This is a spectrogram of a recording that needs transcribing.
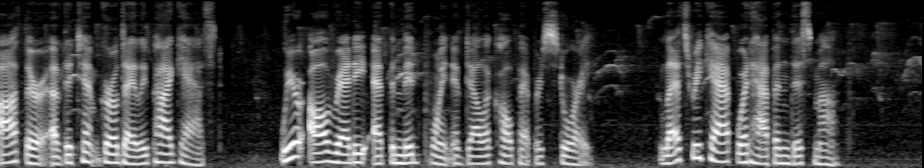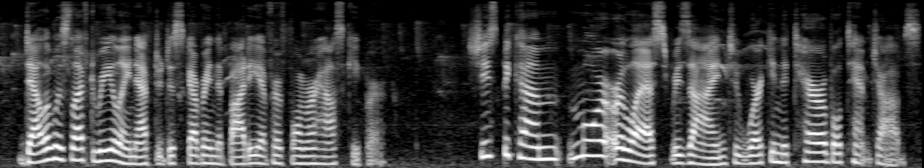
author of the Temp Girl Daily podcast. We're already at the midpoint of Della Culpepper's story. Let's recap what happened this month. Della was left reeling after discovering the body of her former housekeeper. She's become more or less resigned to working the terrible temp jobs.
